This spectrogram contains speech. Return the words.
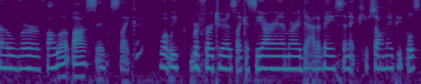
over Follow Up Boss. It's like what we refer to as like a CRM or a database, and it keeps all my people's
